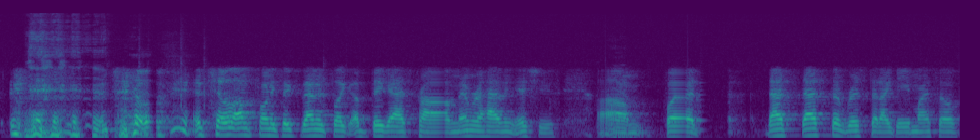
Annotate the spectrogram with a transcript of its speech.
until until I'm 26, then it's like a big ass problem. Then we're having issues. Um, but that's that's the risk that I gave myself.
